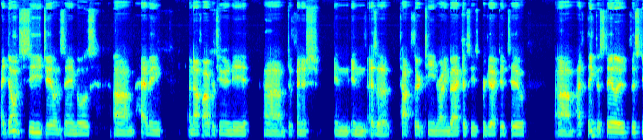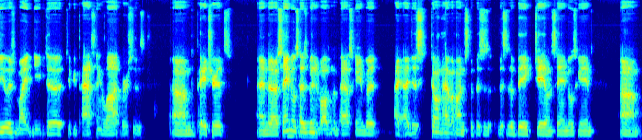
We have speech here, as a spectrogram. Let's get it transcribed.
I don't see Jaylen Samuels um, having enough opportunity um, to finish in in as a top 13 running back as he's projected to. Um, I think the Steelers the Steelers might need to to be passing a lot versus um, the Patriots. And uh, Samuels has been involved in the pass game, but I, I just don't have a hunch that this is this is a big Jaylen Samuels game. Um,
